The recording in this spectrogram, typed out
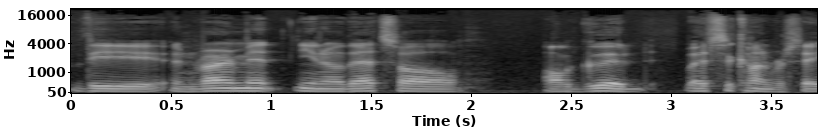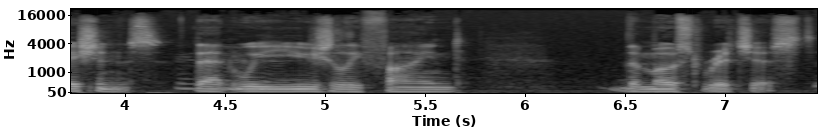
the environment, you know, that's all all good, but it's the conversations that we usually find the most richest.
